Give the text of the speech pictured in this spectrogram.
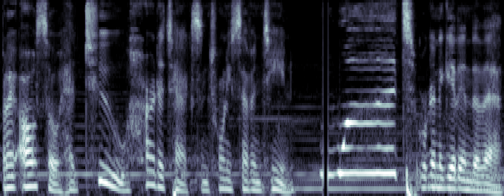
But I also had two heart attacks in 2017. What? We're going to get into that.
